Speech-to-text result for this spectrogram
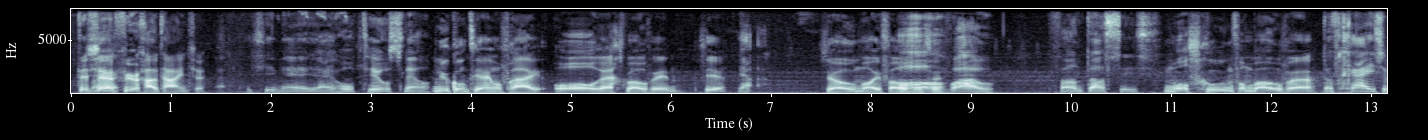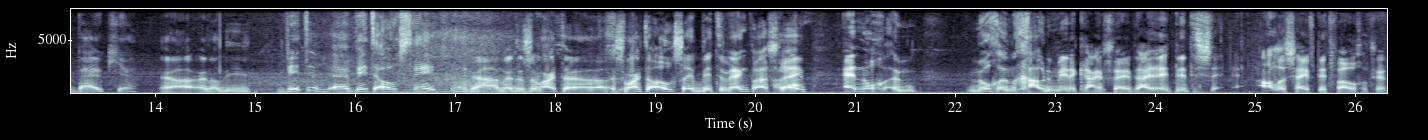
het is Maar- een vuurgoudhaantje. Ik zie hem, hij, hij hopt heel snel. Nu komt hij helemaal vrij. Oh, rechts bovenin. Zie je? Ja. Zo mooi vogeltje. Oh, wauw. Fantastisch. Mosgroen van boven. Dat grijze buikje. Ja, en dan die... Witte, eh, witte oogstreep. Ja, met een zwarte, zwarte oogstreep, witte wenkbrauwstreep. Oh, En nog een, nog een gouden middenkruinstreep. Hij dit is, alles heeft dit vogeltje.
